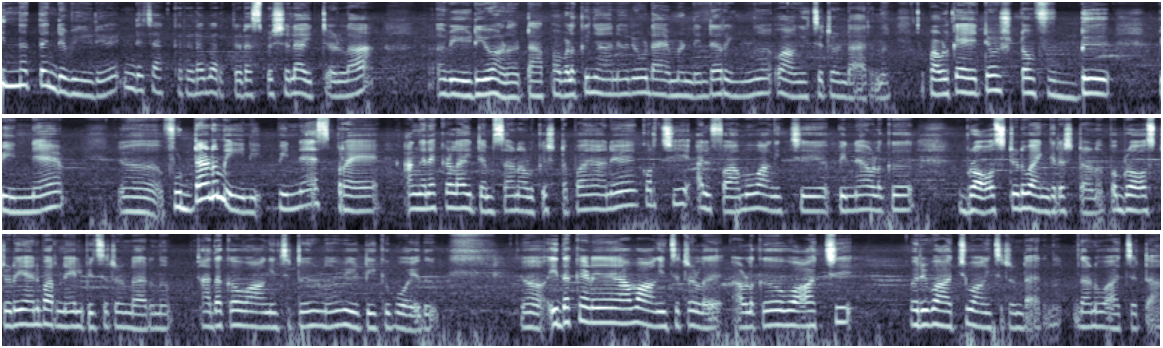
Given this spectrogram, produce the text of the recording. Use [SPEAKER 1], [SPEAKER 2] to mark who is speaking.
[SPEAKER 1] ഇന്നത്തെ എന്റെ വീഡിയോ എന്റെ ചക്കരയുടെ ബർത്ത്ഡേ സ്പെഷ്യലായിട്ടുള്ള വീഡിയോ ആണ് കേട്ടോ. അപ്പോൾ അവൾക്ക് ഞാനൊരു ഡയമണ്ടിന്റെ റിങ് വാങ്ങിച്ചിട്ടുണ്ടായിരുന്നു. അപ്പോൾ അവൾക്ക് ഏറ്റവും ഇഷ്ടം ഫുഡ് പിന്നെ ഫുഡാണ് മെയിൻ പിന്നെ സ്പ്രേ അങ്ങനെയൊക്കെയുള്ള ഐറ്റംസാണ് അവൾക്ക് ഇഷ്ടം. അപ്പോൾ ഞാൻ കുറച്ച് അൽഫാം വാങ്ങിച്ച് പിന്നെ അവൾക്ക് ബ്രോസ്റ്റഡ് ഭയങ്കര ഇഷ്ടമാണ് അപ്പോൾ ബ്രോസ്റ്റഡ് ഞാൻ പറഞ്ഞ് ഏൽപ്പിച്ചിട്ടുണ്ടായിരുന്നു അതൊക്കെ വാങ്ങിച്ചിട്ടാണ് വീട്ടിലേക്ക് പോയത്. ഇതൊക്കെയാണ് ഞാൻ വാങ്ങിച്ചിട്ടുള്ളത്. അവൾക്ക് വാച്ച് ഒരു വാച്ച് വാങ്ങിച്ചിട്ടുണ്ടായിരുന്നു. ഇതാണ് വാച്ച് ഇട്ടാ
